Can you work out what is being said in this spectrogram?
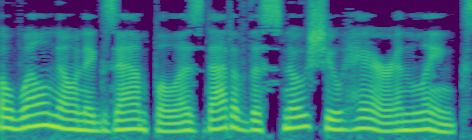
A well-known example is that of the snowshoe hare and lynx.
